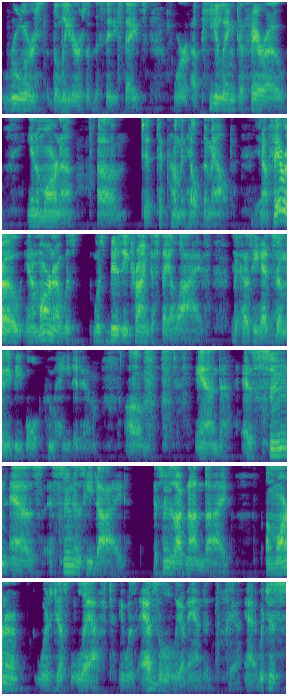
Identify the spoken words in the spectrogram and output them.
rulers, the leaders of the city states were appealing to Pharaoh in Amarna um, to, to come and help them out. Yeah. Now, Pharaoh in Amarna was, was busy trying to stay alive Yeah. because he had so many people who hated him. Um, and as soon as as soon as he died, as soon as Akhenaten died, Amarna was just left. It was absolutely abandoned. Yeah. Uh, which is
